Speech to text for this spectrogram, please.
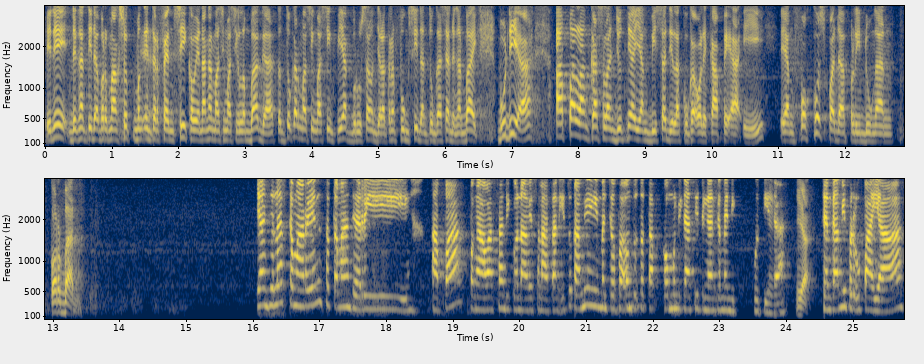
Ini dengan tidak bermaksud mengintervensi kewenangan masing-masing lembaga, tentu kan masing-masing pihak berusaha menjalankan fungsi dan tugasnya dengan baik. Budia, apa langkah selanjutnya yang bisa dilakukan oleh KPAI yang fokus pada pelindungan korban? Yang jelas kemarin setelah dari apa pengawasan di Konawe Selatan itu kami mencoba untuk tetap komunikasi dengan Kemendikbud ya. Ya, Dan kami berupaya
